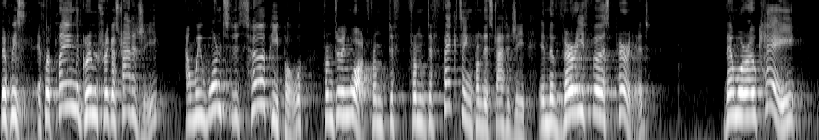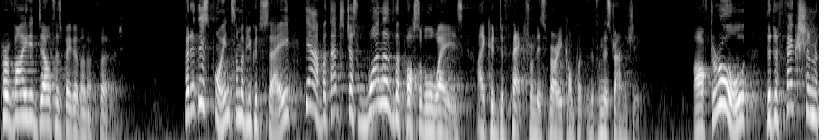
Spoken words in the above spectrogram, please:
that if, we, if we're playing the Grim trigger strategy and we want to deter people from doing what? From, def from defecting from this strategy in the very first period, then we're okay provided delta's bigger than a third. But at this point, some of you could say, yeah, but that's just one of the possible ways I could defect from this very from this strategy. After all, the defection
